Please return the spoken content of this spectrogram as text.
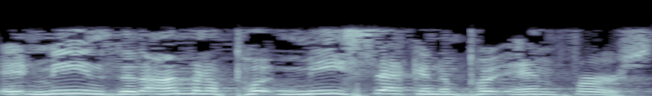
It means that I'm going to put me second and put him first.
